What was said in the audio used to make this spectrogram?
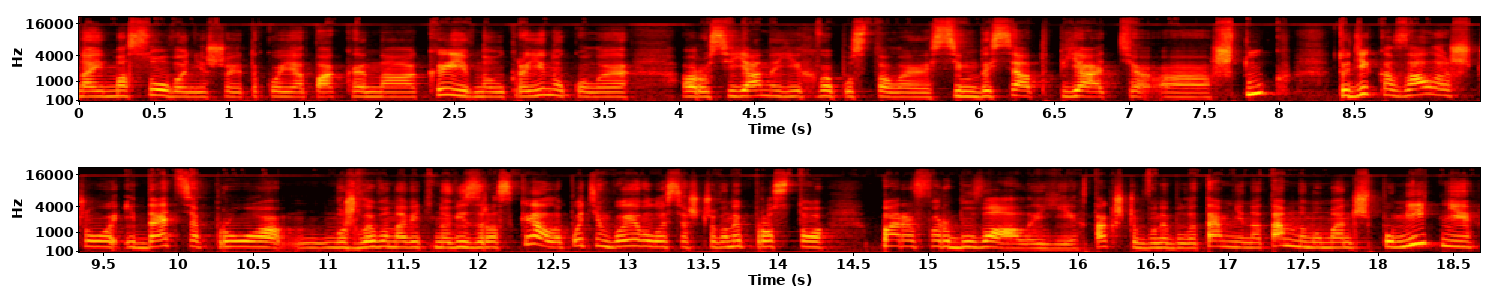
наймасованішої такої атаки на Київ на Україну, коли росіяни їх випустили 75 е, штук, тоді казали, що йдеться про можливо навіть нові зразки, але потім виявилося, що вони просто перефарбували їх так, щоб вони були темні на темному, менш помітні.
